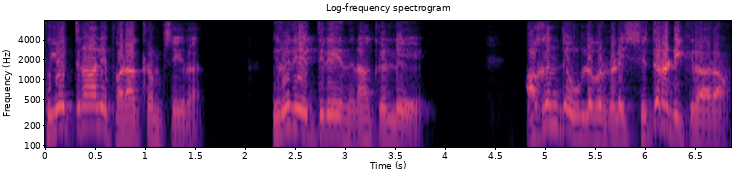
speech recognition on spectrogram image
புயத்தினாலே பராக்கிரமம் செய்கிறார். இருதயத்திலே இந்த நாட்களிலே அகந்த உள்ளவர்களை சிதறடிக்கிறாராம்.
